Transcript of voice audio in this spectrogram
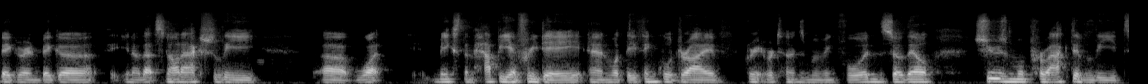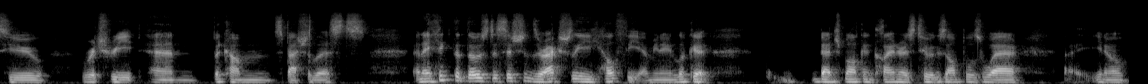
bigger and bigger. You know, that's not actually uh, what makes them happy every day and what they think will drive great returns moving forward. And so they'll choose more proactively to retreat and become specialists. And I think that those decisions are actually healthy. I mean, I look at Benchmark and Kleiner as two examples where, uh, you know,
